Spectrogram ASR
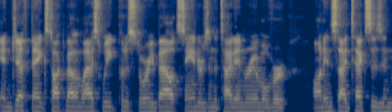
and Jeff Banks talked about him last week. Put a story about Sanders in the tight end room over on Inside Texas, and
